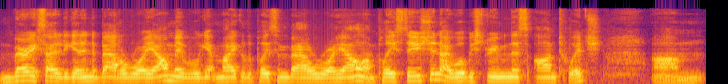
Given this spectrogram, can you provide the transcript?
I'm very excited to get into battle royale. Maybe we'll get Michael to play some battle royale on PlayStation. I will be streaming this on Twitch. Um,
